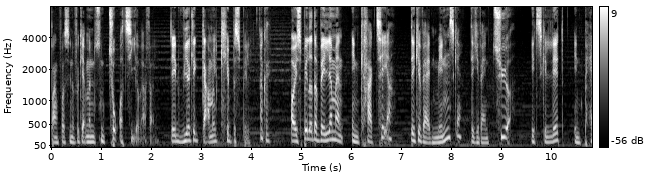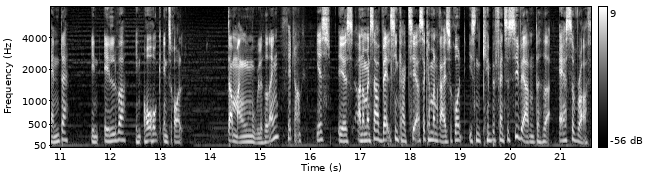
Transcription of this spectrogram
bange for at sige noget forkert, men sådan to årtier i hvert fald. Det er et virkelig gammelt, kæmpe spil. Okay. Og i spillet, der vælger man en karakter. Det kan være et menneske, det kan være en tyr, et skelet, en panda, en elver, en ork, en trold. Der er mange muligheder, ikke? Fedt nok. Yes. Yes, og når man så har valgt sin karakter, så kan man rejse rundt i sådan en kæmpe fantasiverden, der hedder Azeroth,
